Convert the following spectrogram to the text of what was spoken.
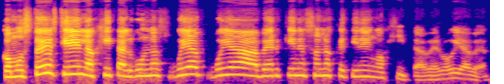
como ustedes tienen la hojita algunos, voy a, voy a ver quiénes son los que tienen hojita. A ver, voy a ver.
